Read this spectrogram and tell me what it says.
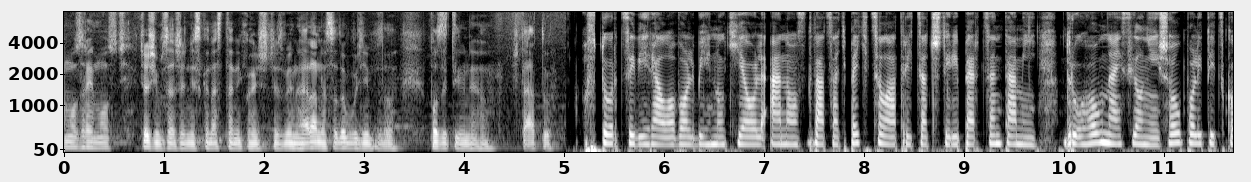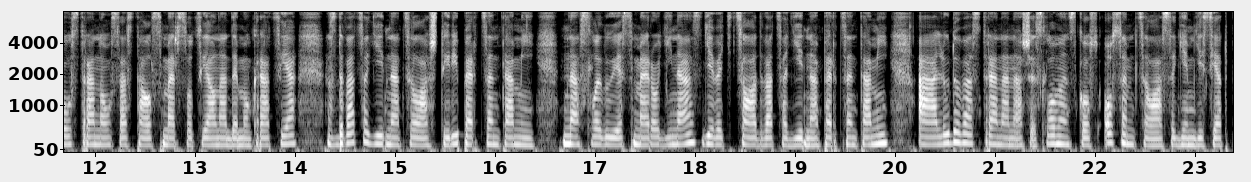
samozrejmosť. Teším sa, že dneska nastane konečne zmena. Ráno sa dobudím do pozitívneho štátu. V Turci vyhralo voľby hnutie Oľ Áno s 25,34%. Druhou najsilnejšou politickou stranou sa stal Smer sociálna demokracia s 21,4%. Nasleduje Smer rodina s 9,21% a ľudová strana Naše Slovensko s 8,75%.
